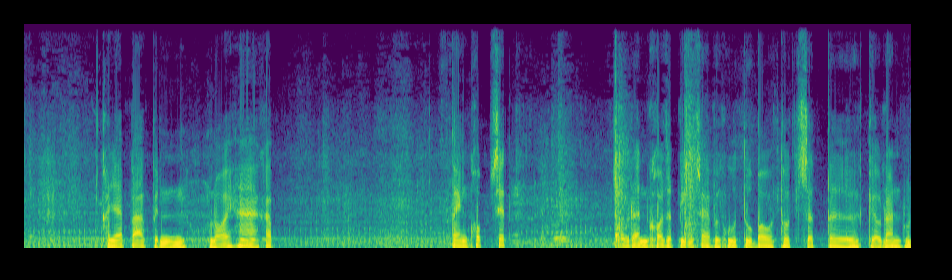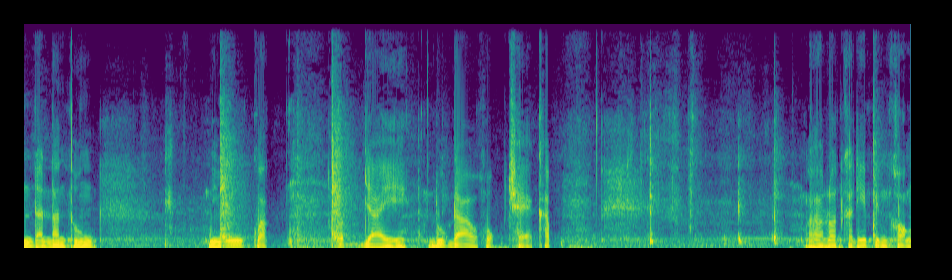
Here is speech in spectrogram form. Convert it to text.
93ขยายปากเป็น105ครับ แต่งครบเซ็ตเกยวดันคอสปริงสายเป็นคู่ตู้เบาทดสเตอร์เกียวดันรุ่นดันดันทุ่ง นิ้วกวักรถใหญ่ลูกดาว6แฉกครับรถคันนี้เป็นของ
